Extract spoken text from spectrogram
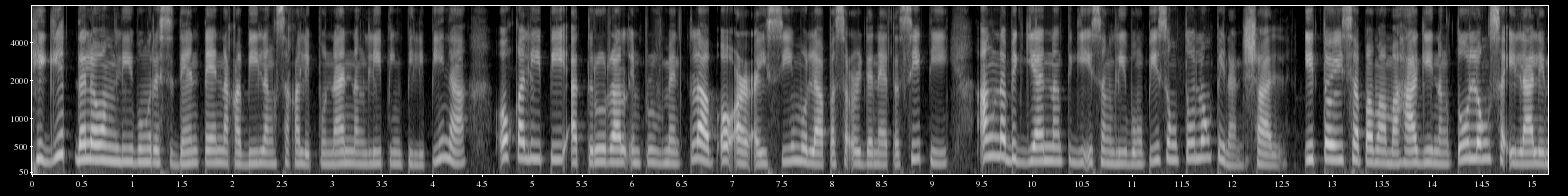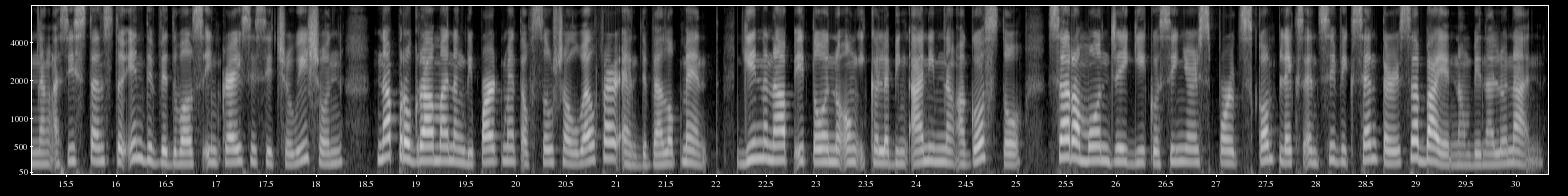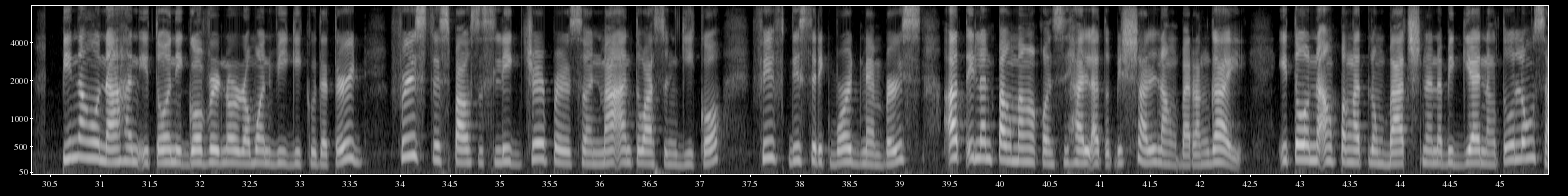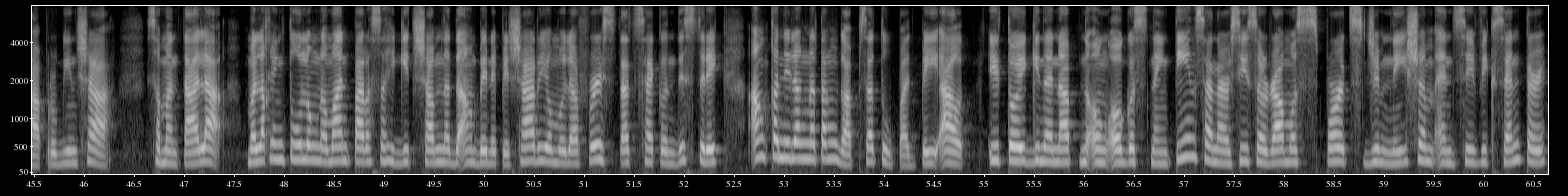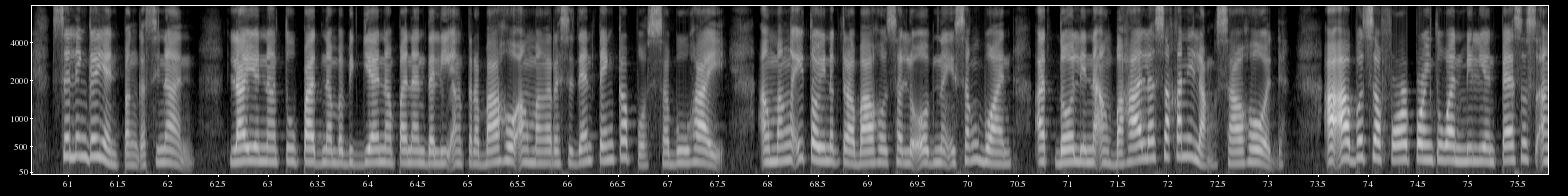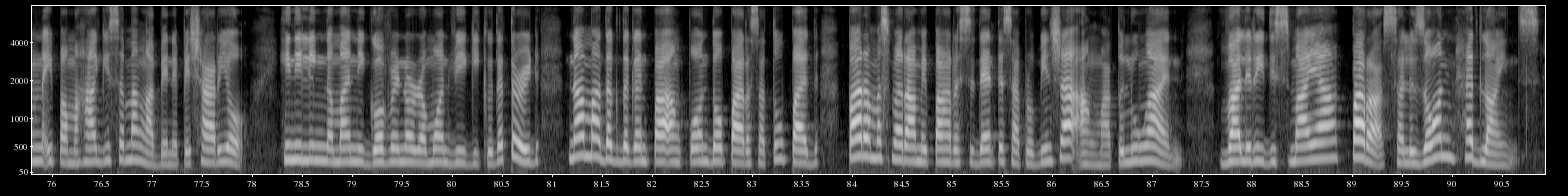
Higit 2,000 residente na kabilang sa Kalipunan ng Liping Pilipina o Kalipi at Rural Improvement Club o RIC mula pa sa Urdaneta City ang nabigyan ng tigi isang libong pisong tulong pinansyal. Ito'y sa pamamahagi ng tulong sa ilalim ng Assistance to Individuals in Crisis Situation na programa ng Department of Social Welfare and Development. Ginanap ito noong ikalabing anim ng Agosto sa Ramon J. Gico Senior Sports Complex and Civic Center sa bayan ng Binalunan. Pinangunahan ito ni Governor Ramon V. Gico III, First Spouses League Chairperson Maan Tuason Gico, 5th District Board members, at ilan pang mga konsihal at opisyal ng barangay. Ito na ang pangatlong batch na nabigyan ng tulong sa probinsya. Samantala, malaking tulong naman para sa higit siyam na daang benepisyaryo mula 1st at 2nd District ang kanilang natanggap sa tupad payout. Ito'y ginanap noong August 19 sa Narciso Ramos Sports Gymnasium and Civic Center sa Lingayen, Pangasinan. Layon ng tupad na mabigyan ng panandali ang trabaho ang mga residenteng kapos sa buhay. Ang mga ito'y nagtrabaho sa loob ng isang buwan at doli na ang bahala sa kanilang sahod. Aabot sa 4.1 million pesos ang naipamahagi sa mga benepisyaryo. Hiniling naman ni Governor Ramon V. Gico III na madagdagan pa ang pondo para sa tupad para mas marami pang residente sa probinsya ang matulungan. Valerie Dismaya para sa Luzon Headlines.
